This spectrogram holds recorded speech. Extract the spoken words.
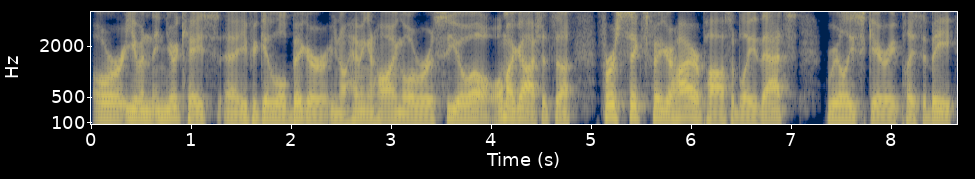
or even in your case, uh, if you get a little bigger, you know, hemming and hawing over a COO. Oh my gosh, it's a first six figure hire possibly. That's really scary place to be.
